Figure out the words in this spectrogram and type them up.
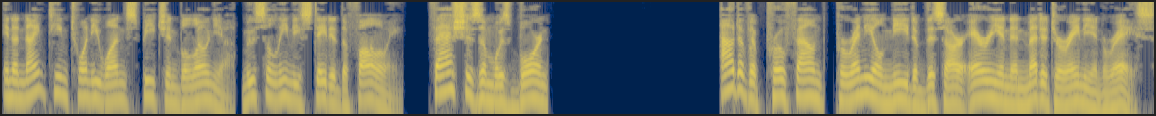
In a 1921 speech in Bologna, Mussolini stated the following, "Fascism was born out of a profound, perennial need of this our Aryan and Mediterranean race."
